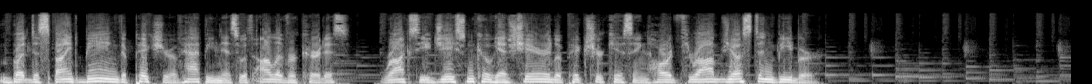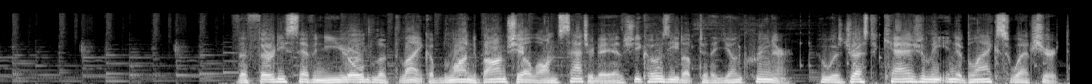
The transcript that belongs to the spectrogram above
But despite being the picture of happiness with Oliver Curtis, Roxy Jacenko has shared a picture kissing heartthrob Justin Bieber. The 37-year-old looked like a blonde bombshell on Saturday as she cozied up to the young crooner, who was dressed casually in a black sweatshirt.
